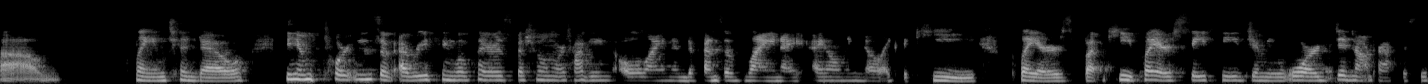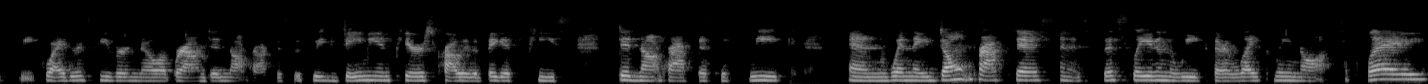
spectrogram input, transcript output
um, claim to know the importance of every single player, especially when we're talking O line and defensive line. I, I only know like the key players, but key players, safety Jimmy Ward did not practice this week. Wide receiver Noah Brown did not practice this week. Dameon Pierce, probably the biggest piece, did not practice this week. And when they don't practice and it's this late in the week, they're likely not to play.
